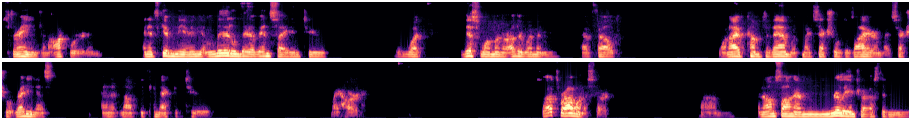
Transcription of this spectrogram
strange and awkward and and it's given me maybe a little bit of insight into what this woman or other women have felt when I've come to them with my sexual desire and my sexual readiness and it not be connected to my heart. So that's where I want to start. Um, and Om Song, I'm really interested in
